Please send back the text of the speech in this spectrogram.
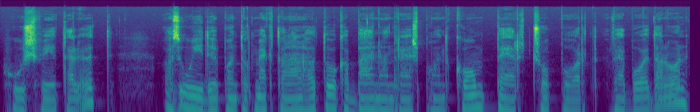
húsvét előtt. Az új időpontok megtalálhatók a bánandrás.com per csoport weboldalon.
